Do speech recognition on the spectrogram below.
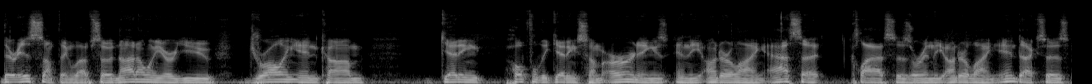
there is something left. So not only are you drawing income, getting hopefully getting some earnings in the underlying asset classes or in the underlying indexes,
